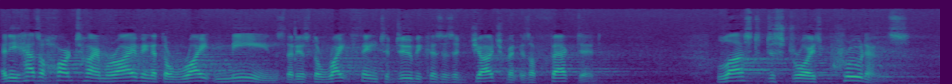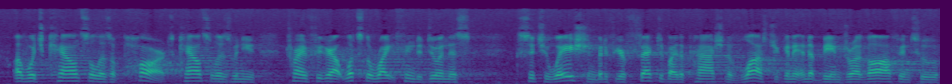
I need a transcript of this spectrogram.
And he has a hard time arriving at the right means, that is, the right thing to do, because his judgment is affected. Lust destroys prudence, of which counsel is a part. Counsel is when you try and figure out what's the right thing to do in this situation, but if you're affected by the passion of lust, you're going to end up being drug off into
